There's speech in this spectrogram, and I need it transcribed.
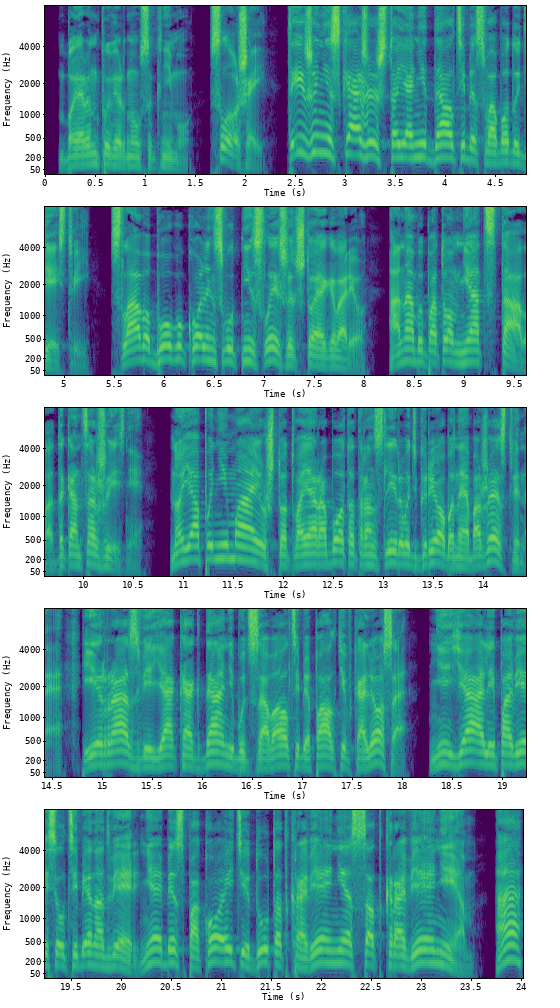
— Бэрон повернулся к нему. «Слушай, ты же не скажешь, что я не дал тебе свободу действий. Слава богу, Коллинсвуд не слышит, что я говорю. Она бы потом не отстала до конца жизни. Но я понимаю, что твоя работа транслировать грёбаное божественное. И разве я когда-нибудь совал тебе палки в колеса? Не я ли повесил тебе на дверь? Не беспокоить идут откровения с откровением. А?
